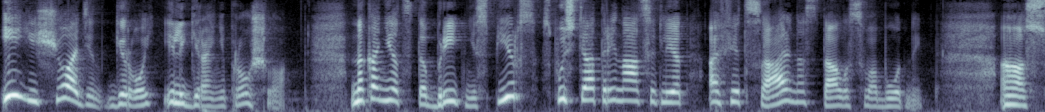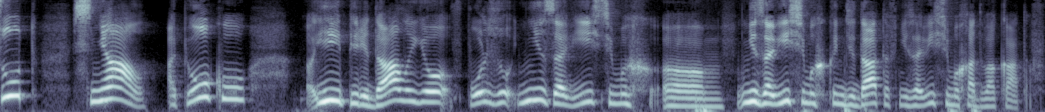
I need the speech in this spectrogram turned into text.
И еще один герой или героиня прошлого. Наконец-то Бритни Спирс спустя 13 лет официально стала свободной. А, суд снял опеку и передал ее в пользу независимых, э, независимых кандидатов, независимых адвокатов.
